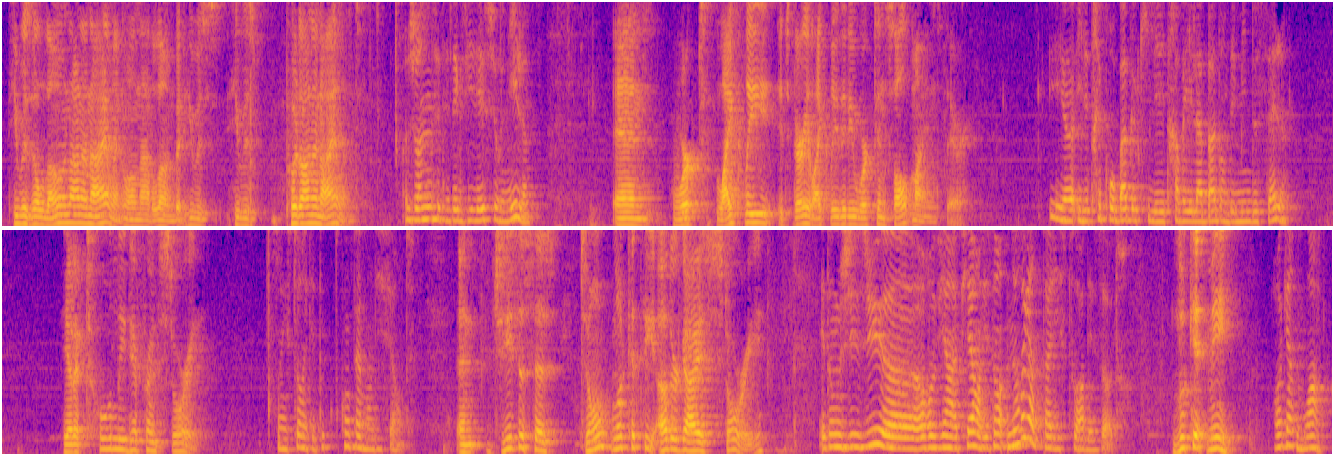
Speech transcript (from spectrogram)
he was alone on an island. Well, not alone, but he was he was put on an island John s'était exilé sur une île and worked. Likely, it's very likely that he worked in salt mines there. et euh, il est très probable qu'il ait travaillé là-bas dans des mines de sel. He had a totally different story. Son histoire était complètement différente. And Jesus says, Don't look at the other guy's story. Et donc Jésus euh, revient à Pierre en disant Ne regarde pas l'histoire des autres. Look at me. Regarde-moi.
